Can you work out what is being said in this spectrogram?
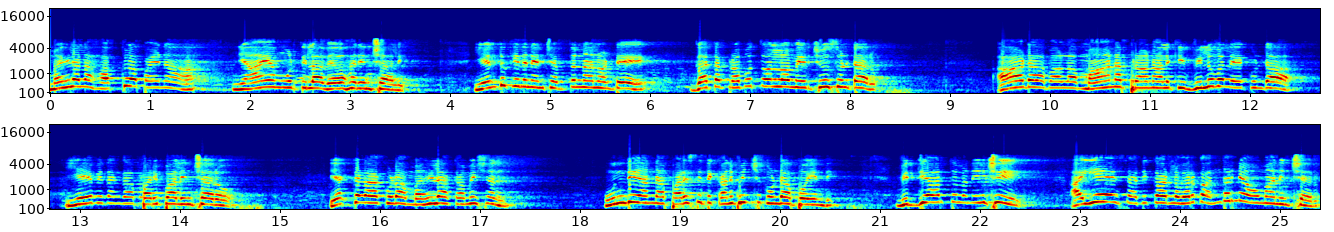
మహిళల హక్కులపైన న్యాయమూర్తిలా వ్యవహరించాలి. ఎందుకు ఇది నేను చెప్తున్నాను అంటే గత ప్రభుత్వంలో మీరు చూసుంటారు ఆడ వాళ్ళ మాన ప్రాణాలకి విలువ లేకుండా ఏ విధంగా పరిపాలించారో ఎక్కడా కూడా మహిళా కమిషన్ ఉంది అన్న పరిస్థితి కనిపించకుండా పోయింది. విద్యార్థుల నుంచి ఐఏఎస్ అధికారుల వరకు అందరినీ అవమానించారు.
